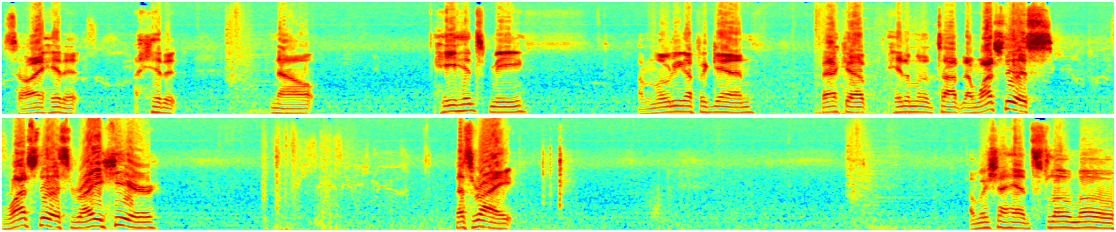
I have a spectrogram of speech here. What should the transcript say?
So I hit it. I hit it. Now, he hits me. I'm loading up again. Back up. Hit him on the top. Now watch this. Watch this right here. That's right. I wish I had slow-mo.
